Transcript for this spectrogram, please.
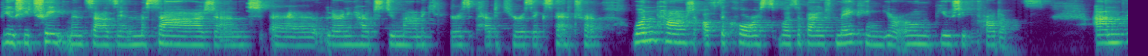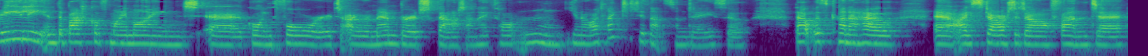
beauty treatments, as in massage and uh, learning how to do manicures, pedicures, etc. One part of the course was about making your own beauty products. And really, in the back of my mind uh, going forward, I remembered that and I thought, mm, you know, I'd like to do that someday. So that was kind of how uh, I started off. And uh,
